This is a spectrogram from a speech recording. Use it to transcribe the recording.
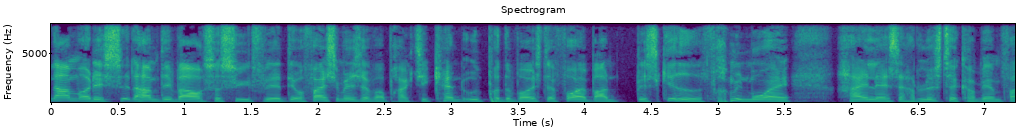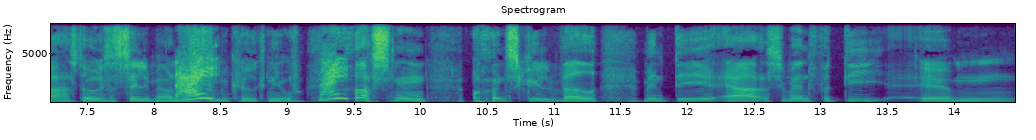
Nej, men det, nej, men det var jo så sygt, fordi det var faktisk, mens jeg var praktikant ude på The Voice, der får jeg bare en besked fra min mor af, hej Lasse, har du lyst til at komme hjem? Far har stukket sig selv i maven Nej! med kødkniv. Nej! Og sådan, undskyld hvad? Men det er simpelthen fordi, øhm,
